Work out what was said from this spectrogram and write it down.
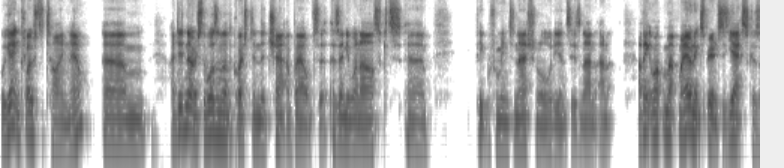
we're getting close to time now. Um, I did notice there was another question in the chat about uh, has anyone asked uh, people from international audiences, and, and I think my, my own experience is yes, because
